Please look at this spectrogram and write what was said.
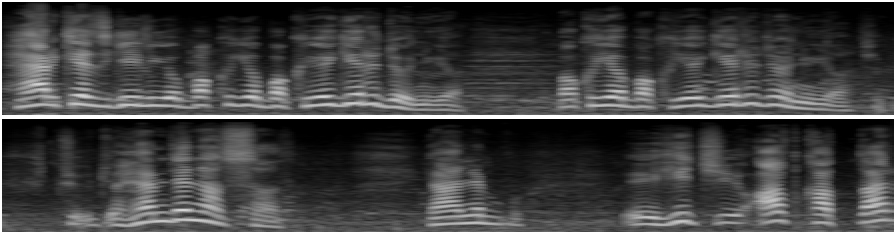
herkes geliyor, bakıyor, bakıyor, geri dönüyor. Bakıyor, bakıyor, geri dönüyor. Hem de nasıl? Yani e, hiç alt katlar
